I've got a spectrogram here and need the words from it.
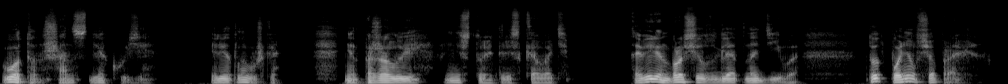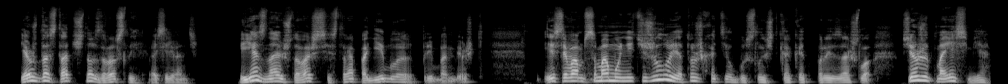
Вот он, шанс для Кузи. Или это ловушка? Нет, пожалуй, не стоит рисковать. Аверин бросил взгляд на Дива. Тут понял все правильно. Я уж достаточно взрослый, Василий Иванович. И я знаю, что ваша сестра погибла при бомбежке. Если вам самому не тяжело, я тоже хотел бы услышать, как это произошло. Все же это моя семья.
